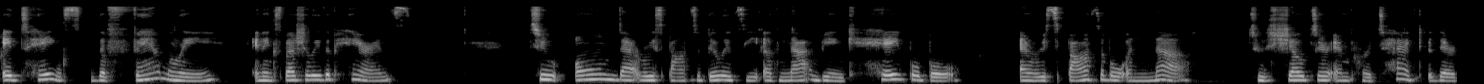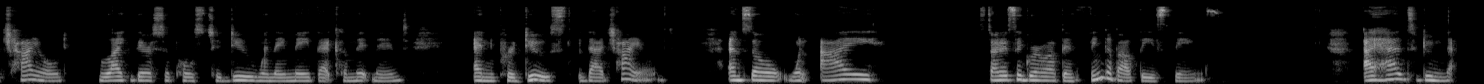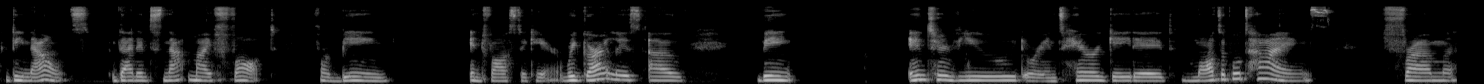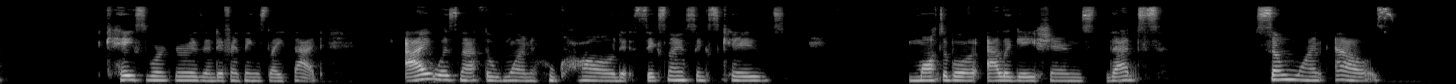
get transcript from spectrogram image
it takes the family and especially the parents to own that responsibility of not being capable and responsible enough to shelter and protect their child like they're supposed to do when they made that commitment and produced that child. And so when I started to grow up and think about these things, I had to do, denounce that it's not my fault for being in foster care, regardless of being interviewed or interrogated multiple times from caseworkers and different things like that. I was not the one who called 696 kids, multiple allegations. That's someone else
